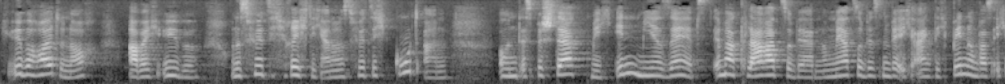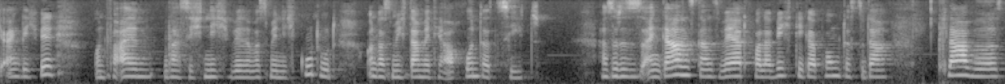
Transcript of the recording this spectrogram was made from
Ich übe heute noch, aber ich übe. Und es fühlt sich richtig an und es fühlt sich gut an. Und es bestärkt mich in mir selbst, immer klarer zu werden und mehr zu wissen, wer ich eigentlich bin und was ich eigentlich will. Und vor allem, was ich nicht will und was mir nicht gut tut und was mich damit ja auch runterzieht. Also das ist ein ganz, ganz wertvoller, wichtiger Punkt, dass du da klar wirst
